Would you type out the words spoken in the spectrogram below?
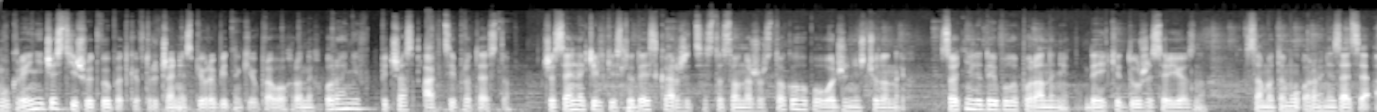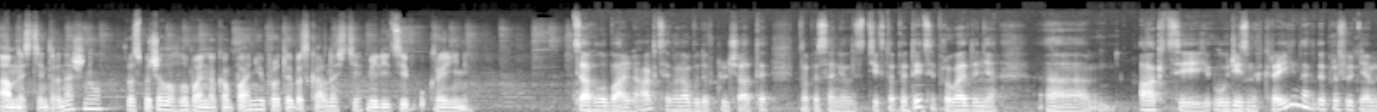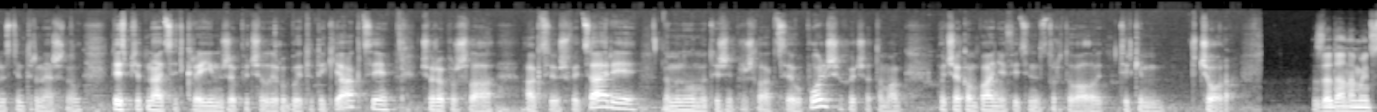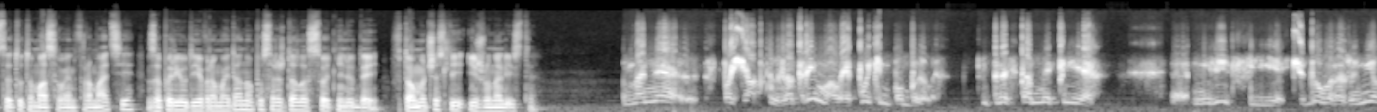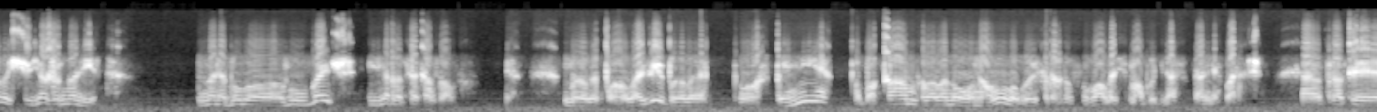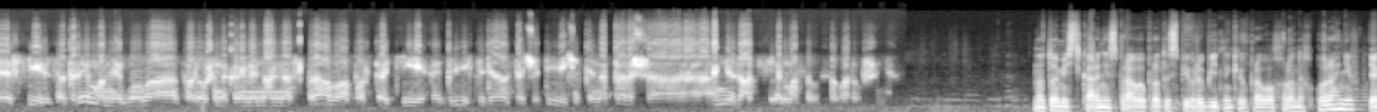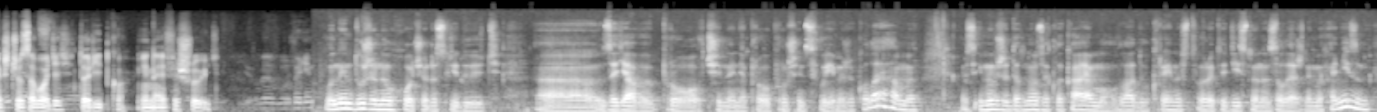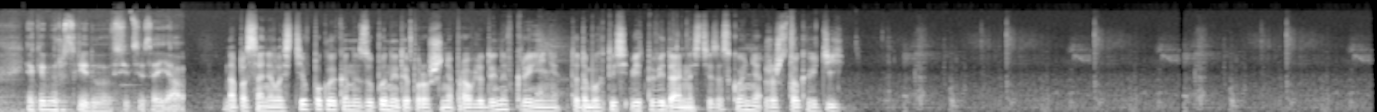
В Україні частішують випадки втручання співробітників правоохоронних органів під час акцій протесту. Чисельна кількість людей скаржиться стосовно жорстокого поводження щодо них. Сотні людей були поранені, деякі дуже серйозно. Саме тому організація Amnesty International розпочала глобальну кампанію проти безкарності міліції в Україні. Ця глобальна акція вона буде включати написання листів та петицій, проведення е, акцій у різних країнах, де присутня Amnesty International. Десь 15 країн вже почали робити такі акції. Вчора пройшла акція у Швейцарії, на минулому тижні пройшла акція у Польщі, хоча там хоча кампанія офіційно стартувала тільки вчора. За даними Інституту масової інформації, за період Євромайдану постраждали сотні людей, в тому числі і журналісти. Мене спочатку затримали, потім побили. Представники міліції чудово розуміли, що я журналіст. У мене було був бейдж, і я про це казав. Били по голові, били по спині, по бокам, ногу на голову і фотографувались, мабуть, для соціальних мереж. Е, Проти всіх затриманих була порушена кримінальна справа по статті 294, частина перша, організація масових заворушень. Натомість карні справи проти співробітників правоохоронних органів, якщо заводять, то рідко і не афішують. Вони дуже неохоче розслідують е, заяви про вчинення правопорушень своїми же колегами. Ось і ми вже давно закликаємо владу України створити дійсно незалежний механізм, який би розслідував всі ці заяви. Написання листів покликане зупинити порушення прав людини в країні та домогтись відповідальності за скоєння жорстоких дій.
